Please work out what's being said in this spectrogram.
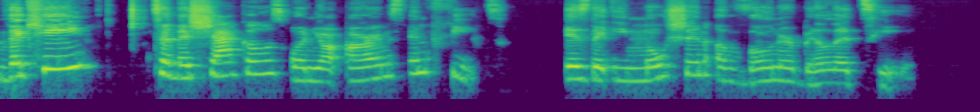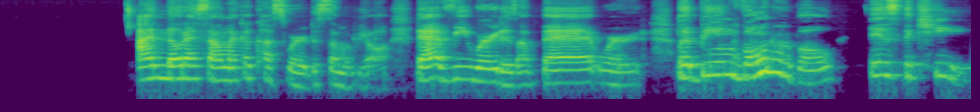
the key to the shackles on your arms and feet is the emotion of vulnerability. I know that sound like a cuss word to some of y'all. That V word is a bad word. But being vulnerable is the key.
